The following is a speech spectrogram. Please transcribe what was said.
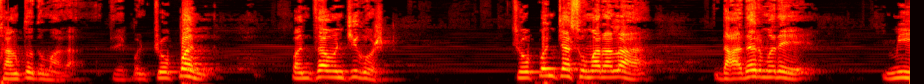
सांगतो तुम्हाला ते पण चोपन्न पंचावन्नची गोष्ट. चोपन्नच्या सुमाराला दादरमध्ये मी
